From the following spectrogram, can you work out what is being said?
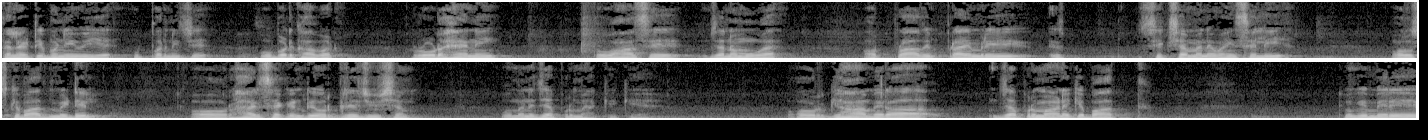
तलहटी बनी हुई है, ऊपर नीचे। उबड़ खाबड़, रोड है नहीं तो वहाँ से जन्म हुआ है। और प्राइमरी शिक्षा मैंने वहीं से ली और उसके बाद मिडिल और हायर सेकेंडरी और ग्रेजुएशन वो मैंने जयपुर में आके किया है। और यहाँ मेरा जयपुर में आने के बाद, क्योंकि मेरे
